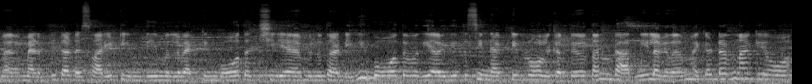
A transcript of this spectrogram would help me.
"ਮੈ- ਮੈਡਮ ਜੀ, ਤੁਹਾਡੇ ਸਾਰੀ ਟੀਮ ਦੀ ਮਤਲਬ ਐਕਟਿੰਗ ਬਹੁਤ ਅੱਛੀ ਹੈ, ਮੈਨੂੰ ਤੁਹਾਡੀ ਵੀ ਬਹੁਤ ਵਧੀਆ ਲੱਗਦੀ ਤੁਸੀਂ ਨੈਗੇਟਿਵ ਰੋਲ ਕਰਦੇ ਹੋ, ਤੁਹਾਨੂੰ ਡਰ ਨਹੀਂ ਲੱਗਦਾ? ਮੈਂ ਕਿਹਾ, ਡਰਨਾ ਕਿਉਂ ਆ?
